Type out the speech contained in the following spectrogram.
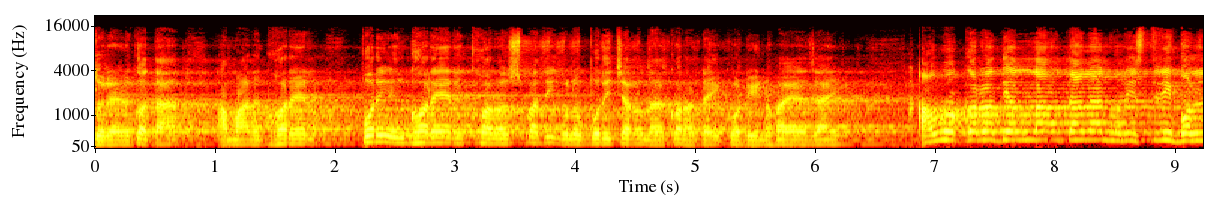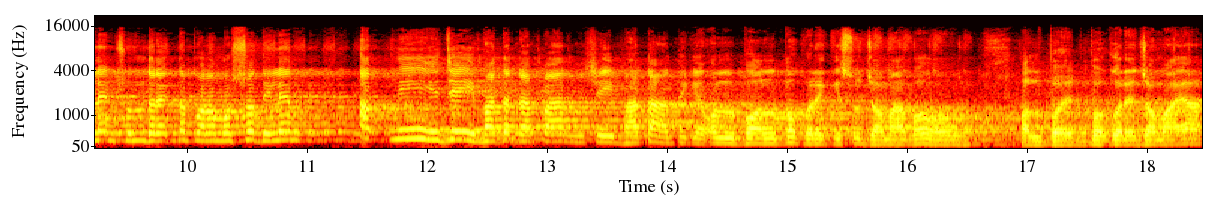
দূরের কথা, আমার ঘরের পরি- ঘরের খরচপাতিগুলো পরিচালনা করাটাই কঠিন হয়ে যায়। স্ত্রী বললেন, সুন্দর একটা পরামর্শ দিলেন। আপনি যেই ভাতাটা পান, সেই ভাতা থেকে অল্প অল্প করে কিছু জমাবো। অল্প অল্প করে জমায়া,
